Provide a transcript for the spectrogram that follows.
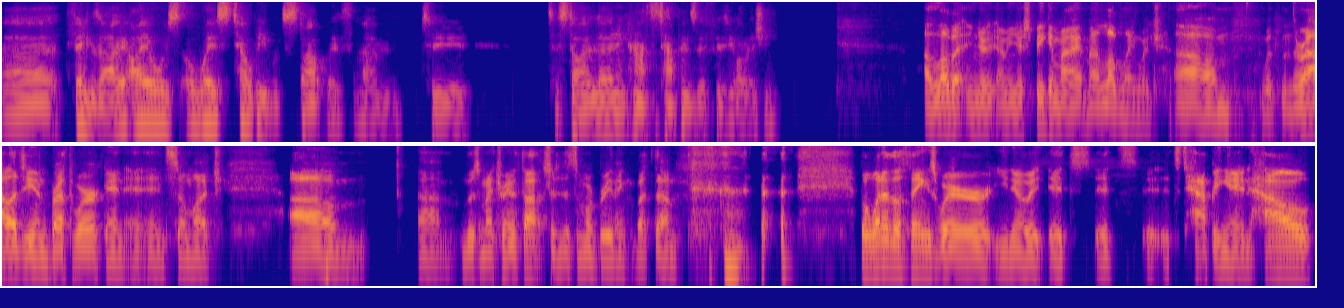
uh, things I, I always always tell people to start with um, to to start learning how to tap into the physiology. I love it, and you're—I mean, you're speaking my my love language um, with neurology and breath work and, and, and so much. Um, um, losing my train of thought. Should have did some more breathing, but um, but one of the things where you know it, it's it's it's tapping in. How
